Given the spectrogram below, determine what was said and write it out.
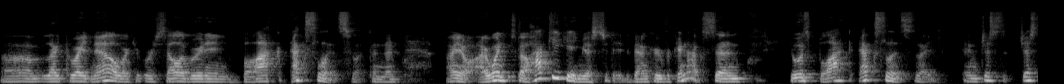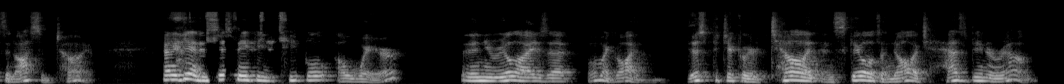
Um, like right now, we're, we're celebrating Black Excellence. And then I know I went to the hockey game yesterday, the Vancouver Canucks, and it was Black Excellence night, and just just an awesome time. And again, it's just making people aware, and then you realize that oh my God, this particular talent and skills and knowledge has been around.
